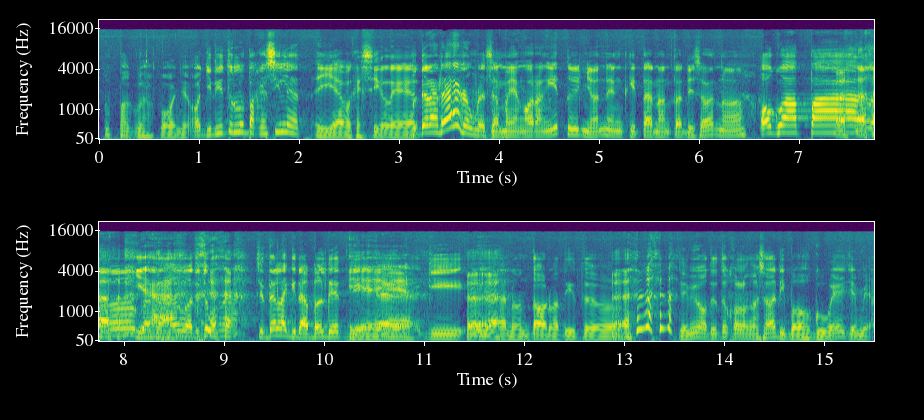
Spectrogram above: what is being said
Lupa gue pokoknya. Oh jadi itu lu pakai silet. Iya pakai silet. Berdarah-darah dong berarti. Sama yang orang itu nyon yang kita nonton di sono. Oh gua apa? Oh, gua Iya. tahu waktu itu pernah cerita lagi double date. Iya, iya, Eh, iya. Gi ya, nonton waktu itu. Jamie waktu itu kalau nggak salah di bawah gue Jamie.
